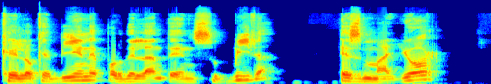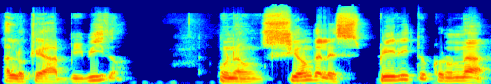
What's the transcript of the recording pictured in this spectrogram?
que lo que viene por delante en su vida es mayor a lo que ha vivido, una unción del Espíritu, con una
